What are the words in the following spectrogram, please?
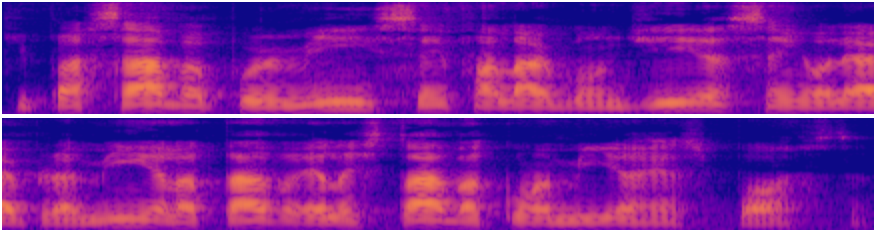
que passava por mim sem falar bom dia, sem olhar para mim, ela, tava, ela estava com a minha resposta.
